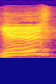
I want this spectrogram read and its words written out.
Yes?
